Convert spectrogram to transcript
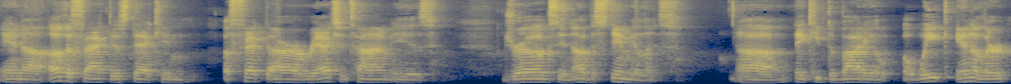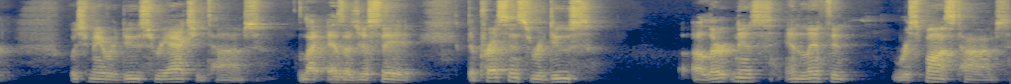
And uh, other factors that can affect our reaction time is drugs, and other stimulants. Uh, they keep the body awake and alert, which may reduce reaction times. Like as I just said, depressants reduce alertness and lengthen response times.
